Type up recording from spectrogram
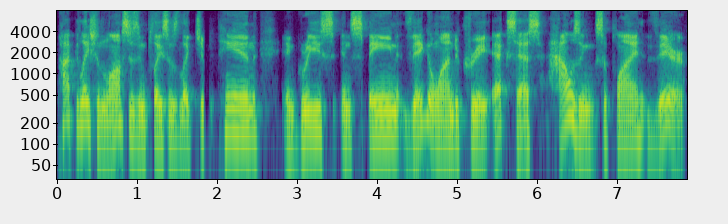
population losses in places like Japan and Greece and Spain, they go on to create excess housing supply there.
